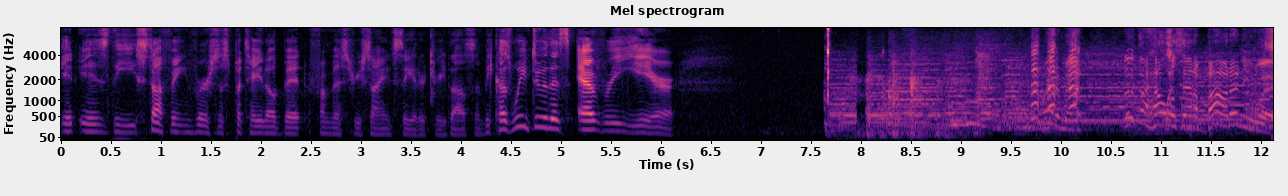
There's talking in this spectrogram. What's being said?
it is the stuffing versus potato bit from Mystery Science Theater 3000 because we do this every year. Wait a minute. What the hell was that about anyway?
